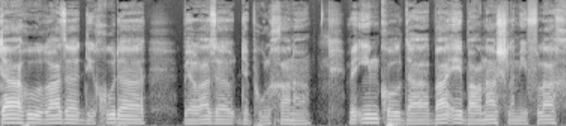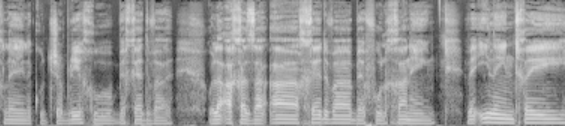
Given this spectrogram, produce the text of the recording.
דהו רזה דיחודה ברזה דפולחנה. ואם כל דא באי ברנש למפלח לקודשא בריחו בחדווה, ולאחזאה חדווה בפולחני, ואילן תחי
